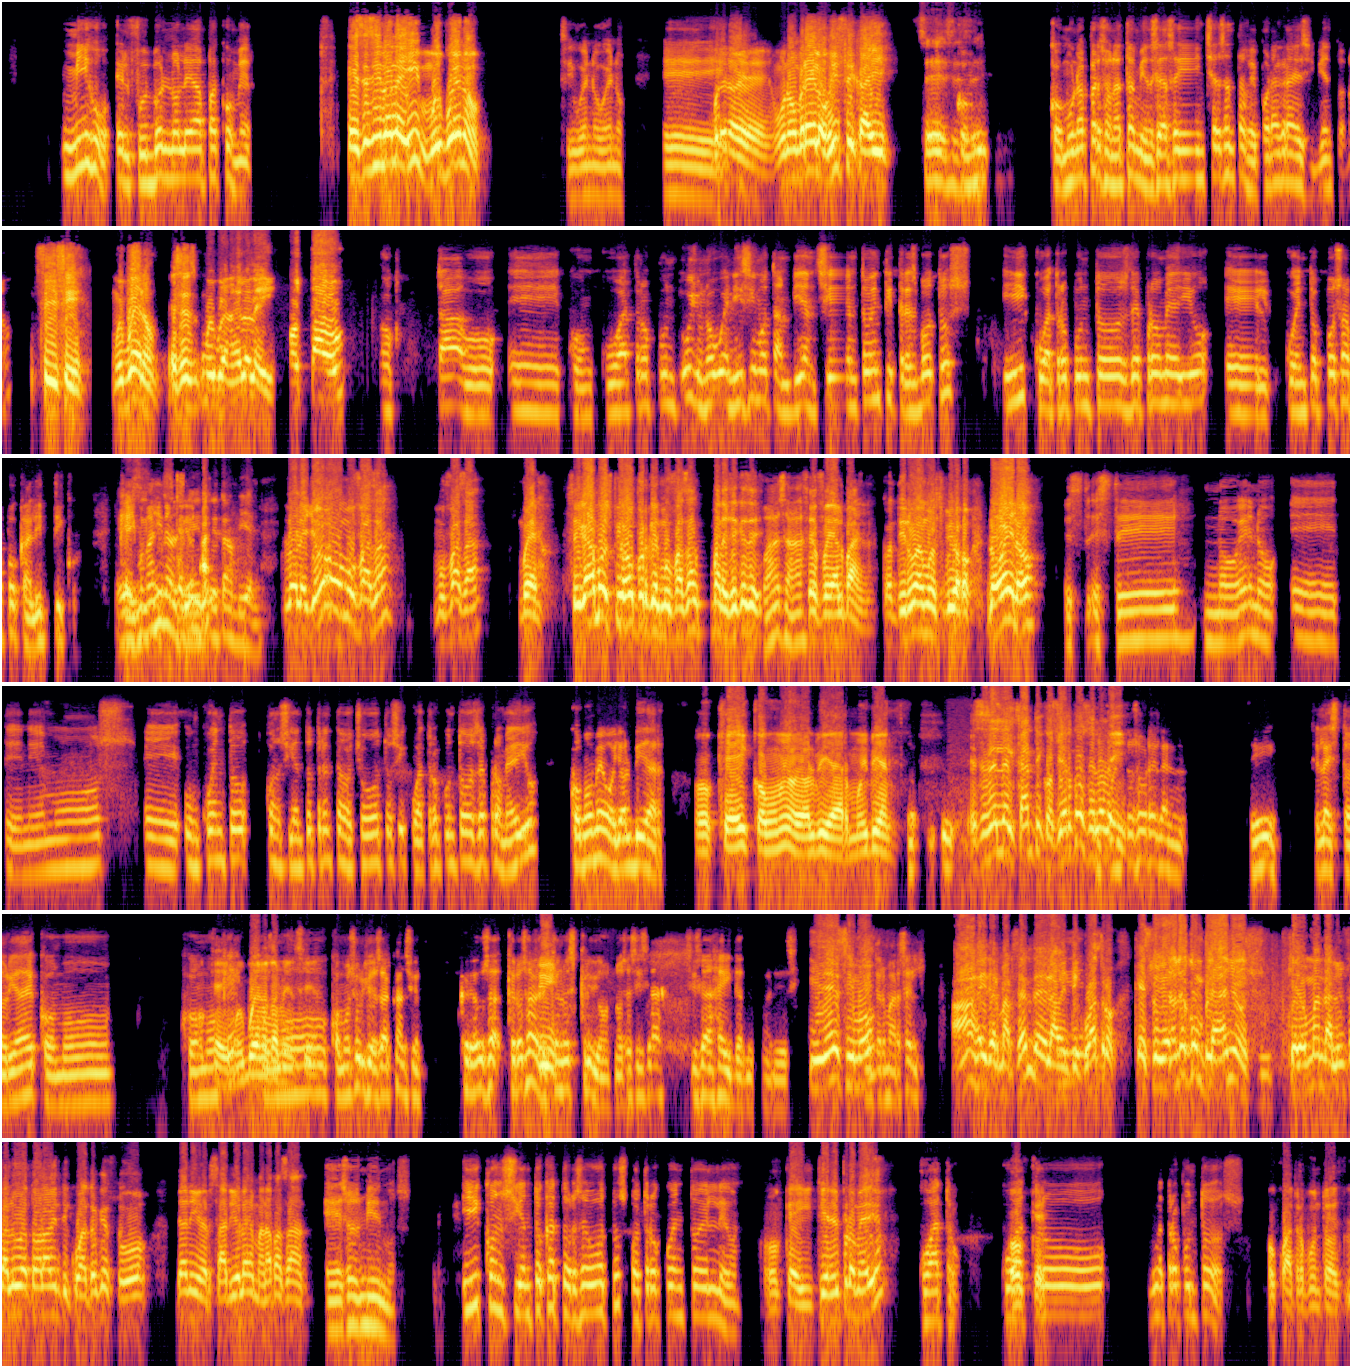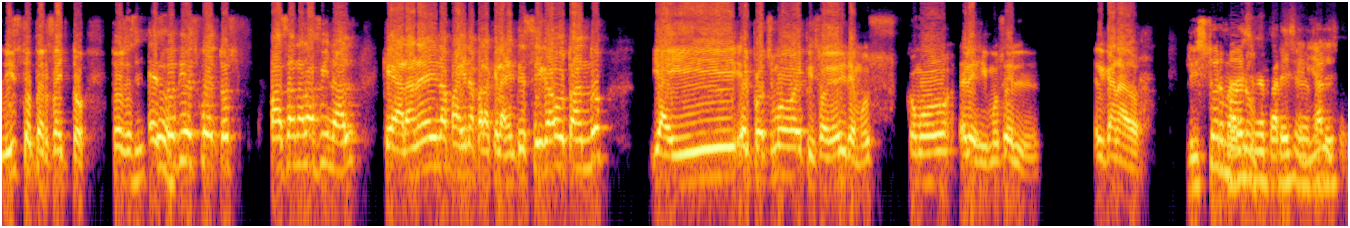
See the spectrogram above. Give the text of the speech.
Mijo, el fútbol no le da para comer. Ese sí lo leí, muy bueno. Sí, bueno, bueno. Eh, Bueno, eh, un hombre de logística ahí. Sí, sí, como, sí. como una persona también se hace hincha de Santa Fe por agradecimiento, ¿no? Sí, sí, muy bueno. Ese es muy bueno, ese lo leí. Octavo, Octavo, eh, con 4 puntos. Uy, uno buenísimo también. 123 votos y 4.2 de promedio. El cuento posapocalíptico. Qué Ese es imaginación. excelente también. ¿lo leyó Mufasa? Mufasa. Bueno, sigamos, Piojo, porque el Mufasa parece que se, se fue al baño. Continuemos, Piojo. Noveno. Este, este noveno, eh, tenemos eh, un cuento con 138 votos y 4.2 de promedio. ¿Cómo me voy a olvidar? Ok, ¿cómo me voy a olvidar? Muy bien. Ese es el del cántico, ¿cierto? Se lo leí. sobre la, sí, la historia de cómo, cómo, muy bueno cómo- también, sí. cómo surgió esa canción. Quiero saber Sí. quién lo escribió. No sé si sea, si sea Heider, me parece. Y décimo. Peter Marcel. Ah, Heider Marcel de la 24, que estuvieron de cumpleaños. Quiero mandarle un saludo a toda la 24 que estuvo de aniversario la semana pasada. Esos mismos. Y con 114 votos, otro cuento del León. Ok, ¿tiene el promedio? 4. Ok. 4. 4.2. O 4.2. Listo, perfecto. Entonces, Listo. estos 10 cuentos pasan a la final, quedarán en la página para que la gente siga votando y ahí el próximo episodio diremos cómo elegimos el, el ganador. Listo, Me parece, hermano. me parece, me parece.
